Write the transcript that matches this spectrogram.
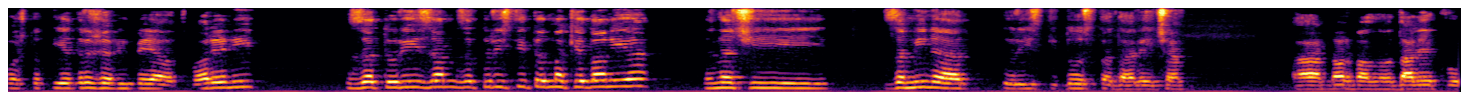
пошто тие држави беа отворени за туризам, за туристите од Македонија, значи заминаа туристи доста да речам а, нормално далеку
